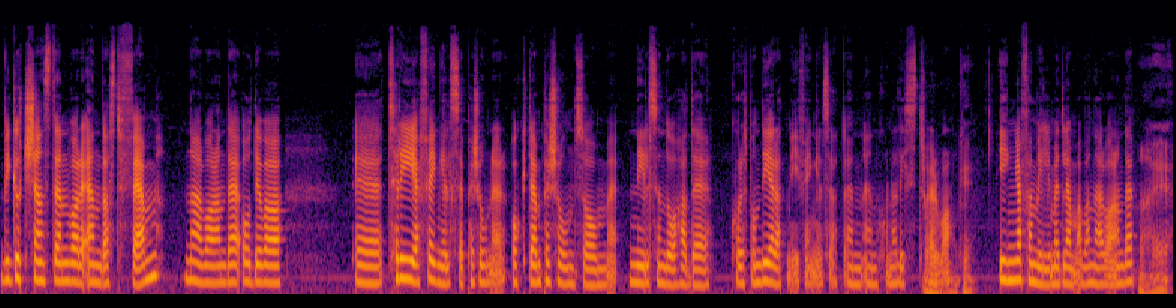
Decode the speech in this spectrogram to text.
vid gudstjänsten var det endast fem närvarande och det var eh, tre fängelsepersoner och den person som Nilsen då hade korresponderat med i fängelset, en, en journalist tror jag det var. Mm, Okej. Inga familjemedlemmar var närvarande. Nej.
